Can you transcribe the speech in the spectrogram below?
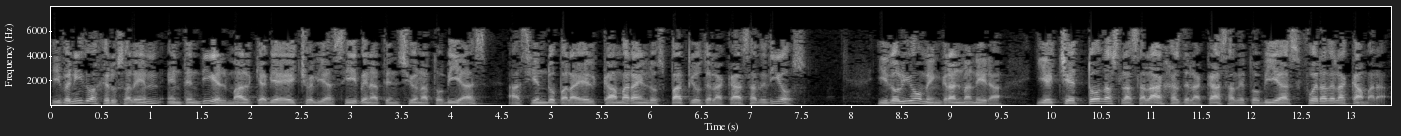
Y venido a Jerusalén, entendí el mal que había hecho Eliasib en atención a Tobías, haciendo para él cámara en los patios de la casa de Dios. Y dolióme en gran manera, y eché todas las alhajas de la casa de Tobías fuera de la cámara.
